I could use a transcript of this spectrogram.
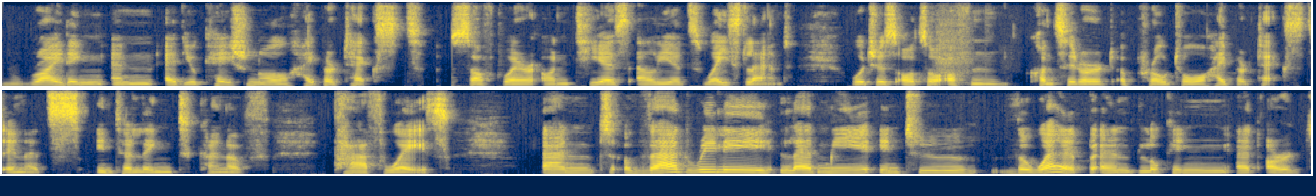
writing an educational hypertext software on T.S. Eliot's Wasteland, which is also often considered a proto hypertext in its interlinked kind of pathways. And that really led me into the web and looking at art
